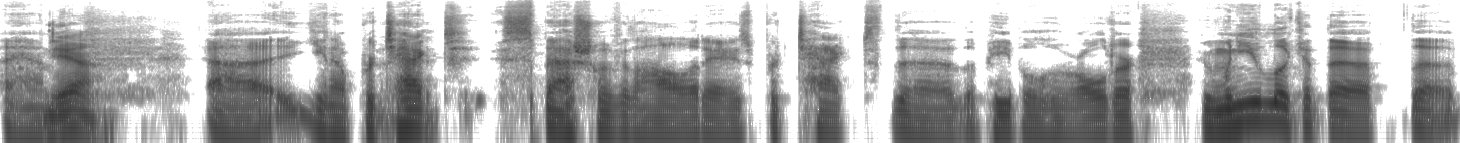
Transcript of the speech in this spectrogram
And yeah, uh, you know, protect especially for the holidays, protect the the people who are older. And when you look at the the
